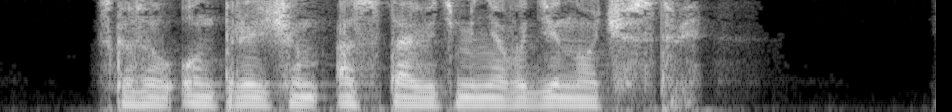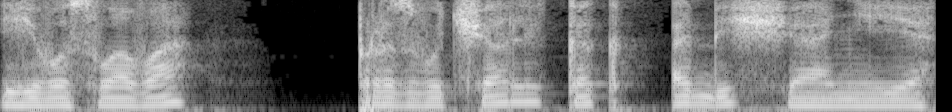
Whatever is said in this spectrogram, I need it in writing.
— сказал он, прежде чем оставить меня в одиночестве. Его слова прозвучали как обещание.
